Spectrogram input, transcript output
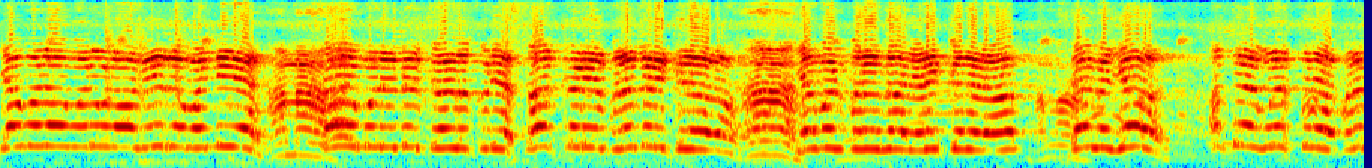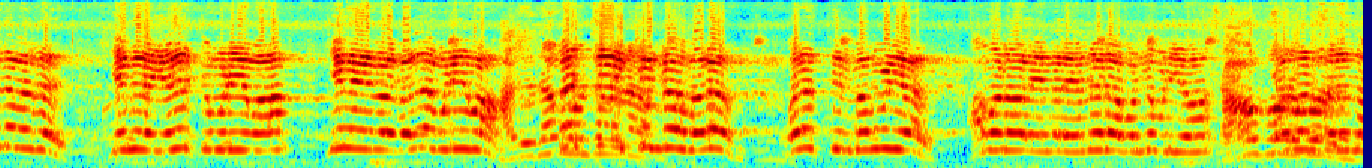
எவனோ ஒருவனோ வீர வண்டியன் தாய்மொழியில் சொல்லக்கூடிய சாக்கடையில் பிறந்திருக்கிறாரோ? எவன் பிறந்தால் இணைக்கிறதோ நாங்கள் யார்? அந்த குலத்திலே பிறந்தவர்கள். எங்களை எதிர்க்க முடியுமா? இல்லை எங்களை வெல்ல முடியுமா? பெற்றிருக்கின்ற வரம். வரத்தின் மகிழ்ச்சியார் அவனால் எங்களை என்னடா பண்ண முடியும்? எவன் பிறந்த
